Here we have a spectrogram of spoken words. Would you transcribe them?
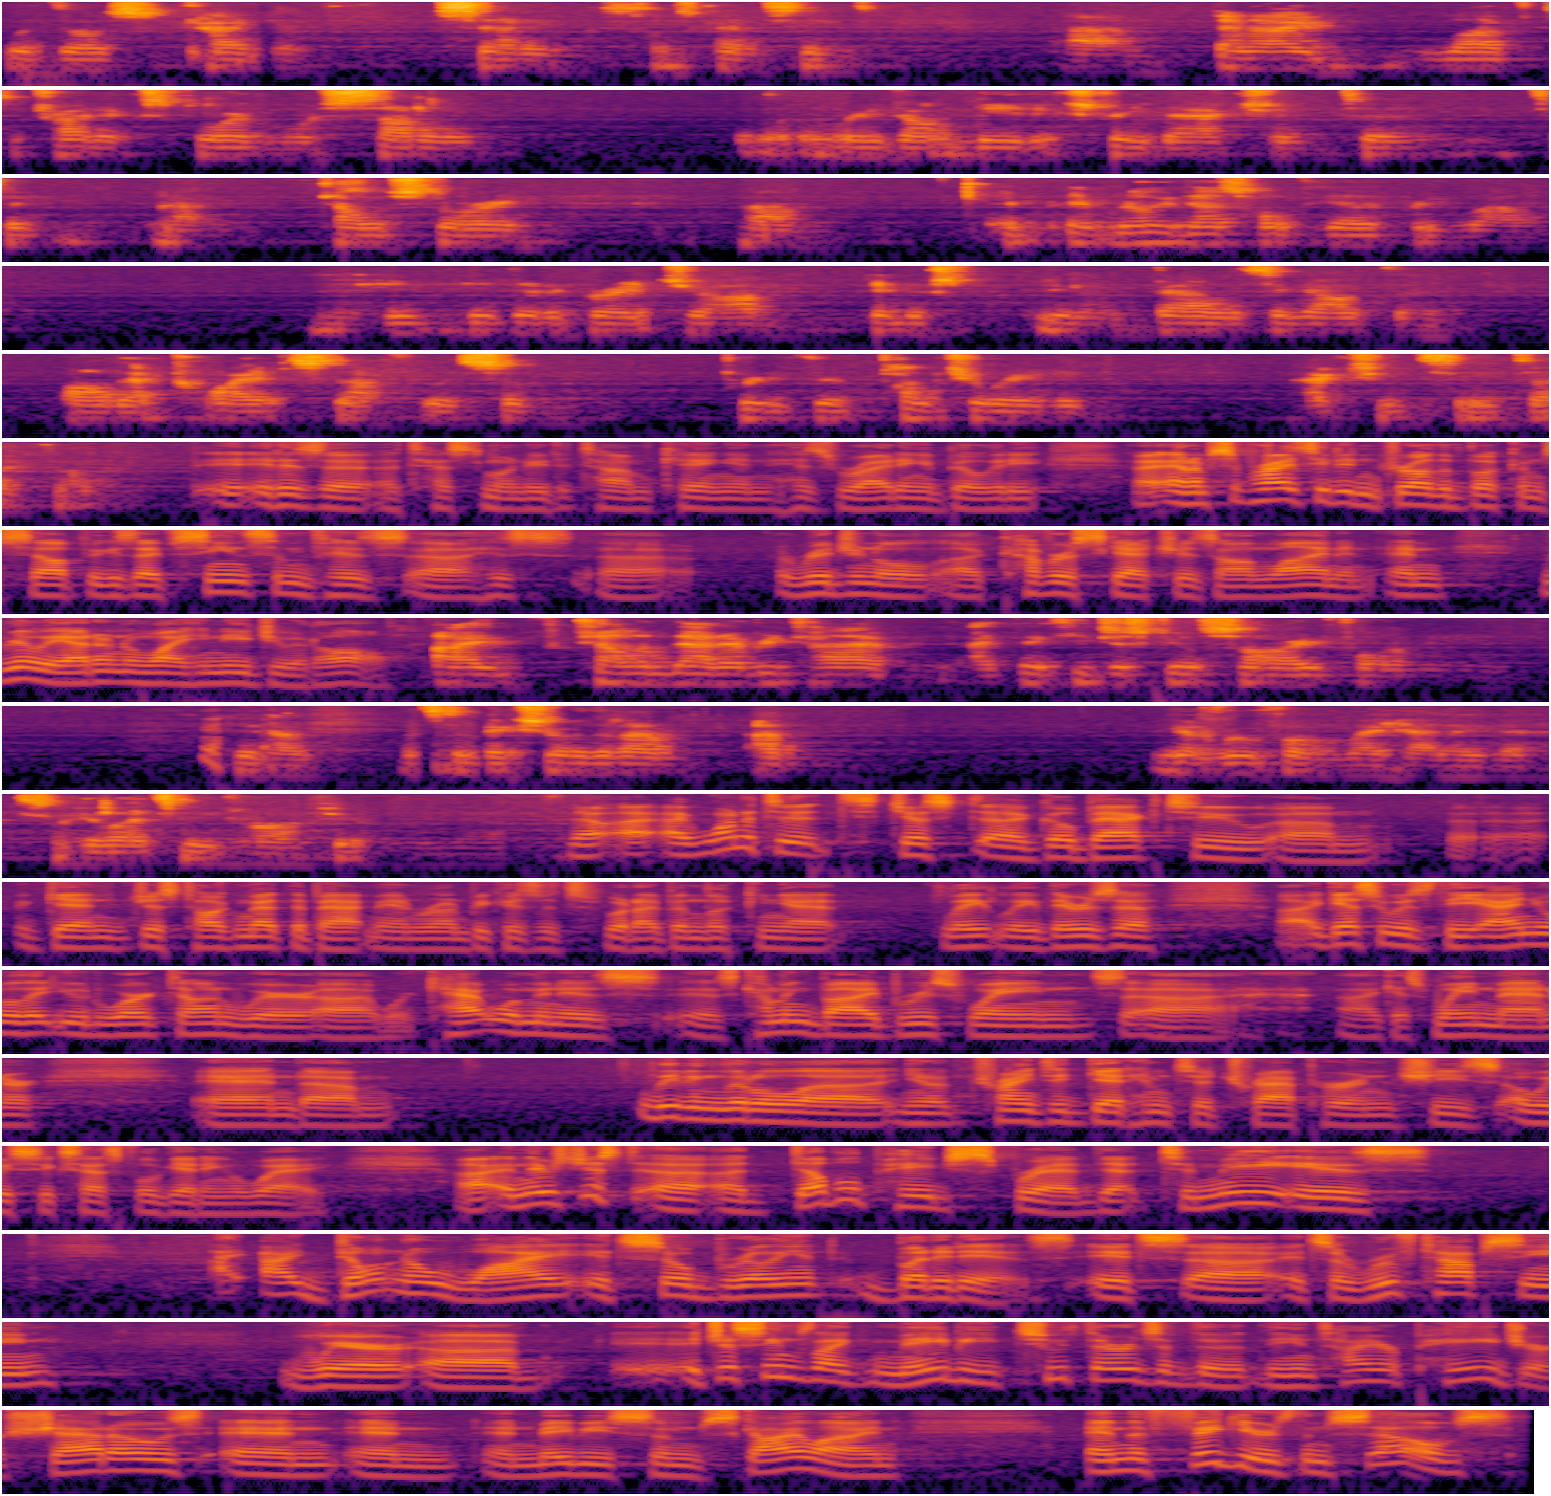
with those kind of settings, those kind of scenes. Um, and I love to try to explore the more subtle, where you don't need extreme action to to uh, tell a story. Um, it, it really does hold together pretty well. He, he did a great job in just you know balancing out the all that quiet stuff with some pretty good punctuated action scenes. I thought. It is a, a, testimony to Tom King and his writing ability, uh, and I'm surprised he didn't draw the book himself because I've seen some of his uh, his uh, original uh, cover sketches online, and, and, really I don't know why he needs you at all. I tell him that every time. I think he just feels sorry for me. You know, wants to make sure that I'm, I'm got a roof over my head, I guess. So he lets me draw a few. of them. Now, I, I wanted to just uh, go back to, um, uh, again, just talking about the Batman run because it's what I've been looking at lately. There's a, I guess it was the annual that you'd worked on where, uh, where Catwoman is, is coming by Bruce Wayne's, uh, I guess, Wayne Manor, and um, leaving little, uh, you know, trying to get him to trap her, and she's always successful getting away. Uh, and there's just a, a double page spread that to me is I, I, don't know why it's so brilliant, but it is. It's, uh, it's a rooftop scene where uh, it just seems like maybe two thirds of the, the entire page are shadows and, and, and maybe some skyline. And the figures themselves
